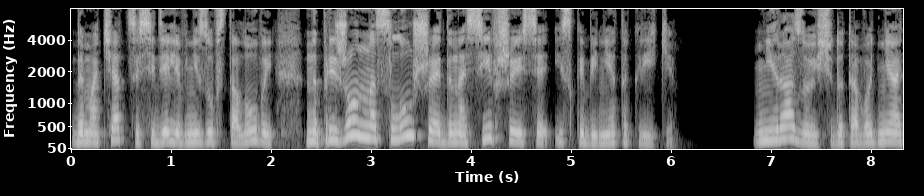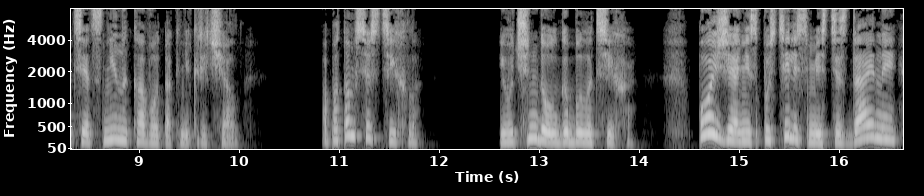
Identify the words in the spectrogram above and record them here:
Домочадцы сидели внизу в столовой, напряженно слушая доносившиеся из кабинета крики. Ни разу еще до того дня отец ни на кого так не кричал. А потом все стихло. И очень долго было тихо. Позже они спустились вместе с Дайной,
